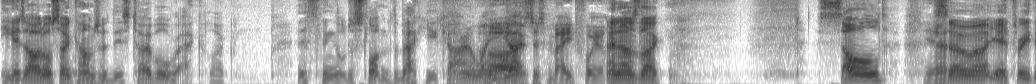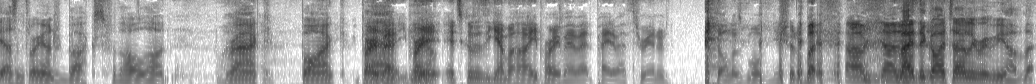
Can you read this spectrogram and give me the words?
he goes, oh, it also comes with this tow ball rack, like this thing will just slot into the back of your car, and away oh, you go. It's just made for you. And I was like, sold. Yeah. So uh, yeah, three thousand three hundred bucks for the whole lot. Rack, bike, You probably bag, about, you probably, it's because it's a Yamaha. You probably about paid about three hundred dollars more than you should have. But um, no, Mate, the guy totally ripped me off.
